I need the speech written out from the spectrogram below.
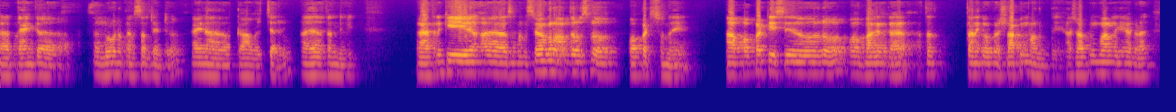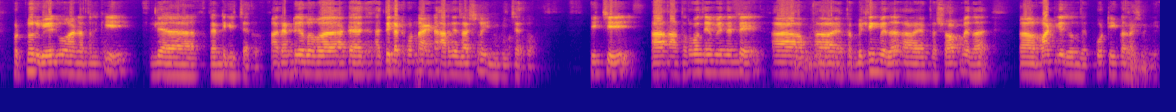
బ్యాంక్ లోన్ కన్సల్టెంట్ ఆయన వచ్చారు. ఆయన అతన్ని అతనికి మన శ్రీకాకుళం ఆంధ్రప్రదేశ్లో ప్రాపర్టీస్ ఉన్నాయి. ఆ ప్రాపర్టీస్లో భాగంగా అతను తనకి ఒక షాపింగ్ మాల్ ఉంది. ఆ షాపింగ్ మాల్ని అక్కడ పుట్నూరు వేలు అని అతనికి రెంట్కి ఇచ్చారు. ఆ రెంట్ అంటే అద్దె కట్టకుండా ఆయన అరవై లక్షలు ఇచ్చారు. ఇచ్చి ఆ తర్వాత ఏమైందంటే ఆ ఆ యొక్క బిల్డింగ్ మీద ఆ యొక్క షాప్ మీద మార్టిగేజ్ ఉంది. కోటి పది లక్షలకి.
